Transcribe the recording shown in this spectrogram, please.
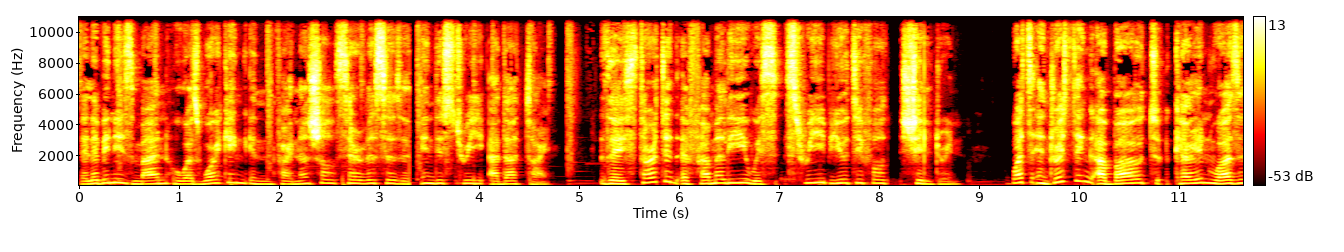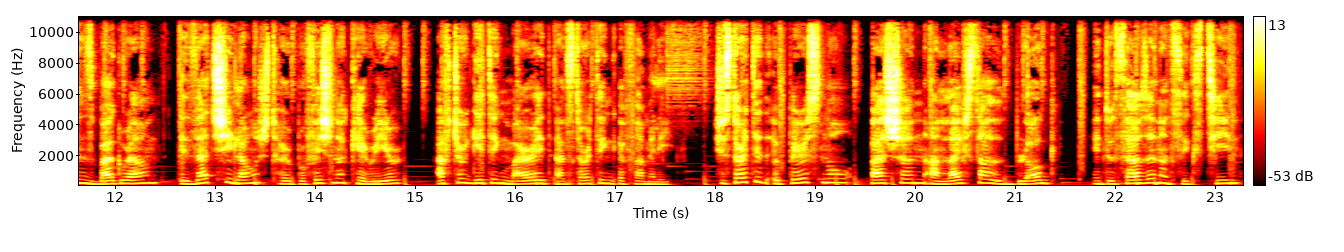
a Lebanese man who was working in financial services industry at that time. They started a family with three beautiful children. What's interesting about Karen Wazen's background is that she launched her professional career after getting married and starting a family. She started a personal passion and lifestyle blog in 2016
